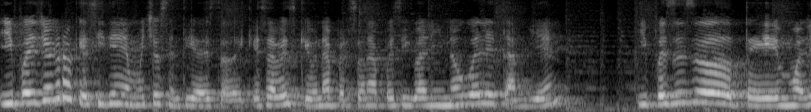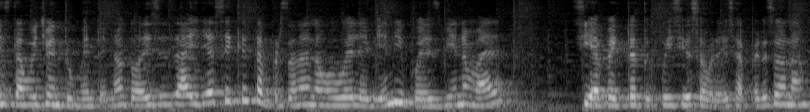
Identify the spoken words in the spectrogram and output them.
Y pues yo creo que sí tiene mucho sentido esto de que sabes que una persona pues igual y no huele tan bien. Y pues eso te molesta mucho en tu mente, ¿no? Cuando dices, ay, ya sé que esta persona no huele bien y pues bien o mal, sí afecta tu juicio sobre esa persona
